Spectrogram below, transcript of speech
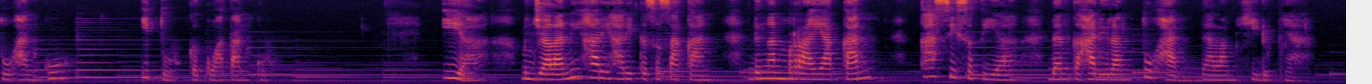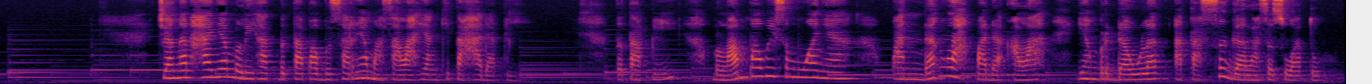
Tuhanku itu kekuatanku. Ia menjalani hari-hari kesesakan dengan merayakan kasih setia dan kehadiran Tuhan dalam hidupnya. Jangan hanya melihat betapa besarnya masalah yang kita hadapi, tetapi melampaui semuanya, pandanglah pada Allah yang berdaulat atas segala sesuatu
